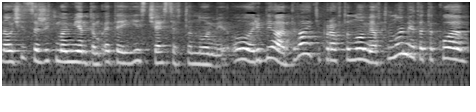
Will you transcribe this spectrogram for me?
Научиться жить моментом – это и есть часть автономии. О, ребят, давайте про автономию. Автономия – это такое…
